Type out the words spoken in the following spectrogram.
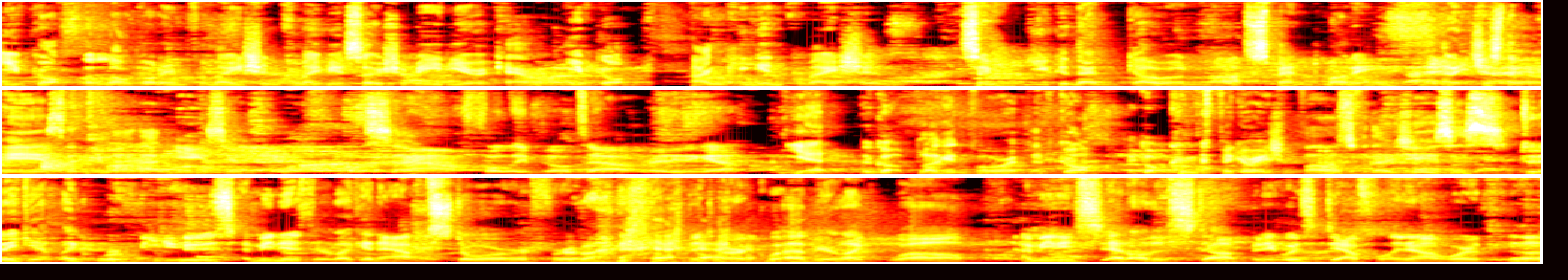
you've got the logon information for maybe a social media account, you've got banking information. So you can then go on and spend money, and it just appears that you are that user. So Wow, fully built out, ready to go. yeah, they've got a plugin for it. They've got they've got configuration files for those users. Do they get like reviews? I mean, is there like an app store for like the dark web? You're like, well, I mean, he said all this stuff, but it was definitely not worth the.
